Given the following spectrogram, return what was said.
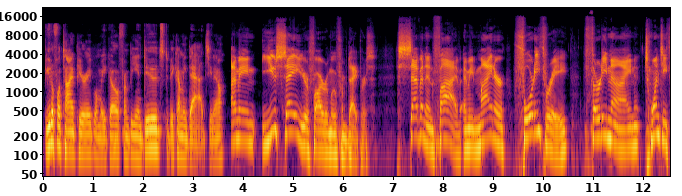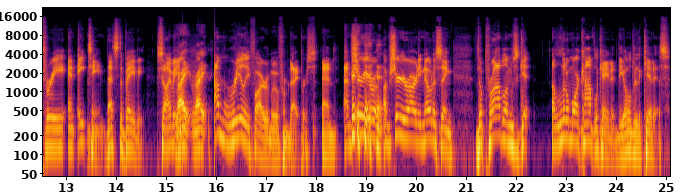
beautiful time period when we go from being dudes to becoming dads. You know, I mean, you say you're far removed from diapers. Seven and five. I mean, mine are 43, 39, 23, and 18. That's the baby. So I mean, right, right. I'm really far removed from diapers, and I'm sure you're. I'm sure you're already noticing the problems get a little more complicated the older the kid is.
